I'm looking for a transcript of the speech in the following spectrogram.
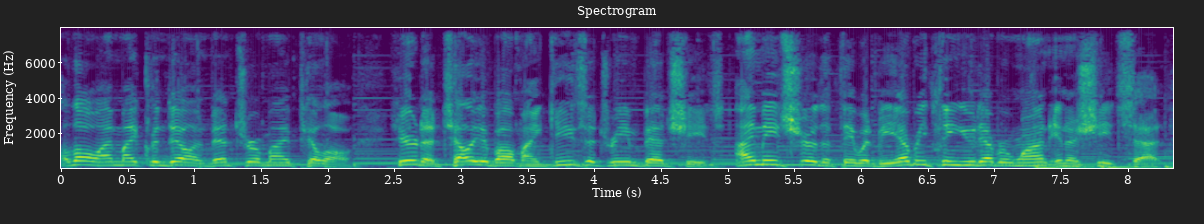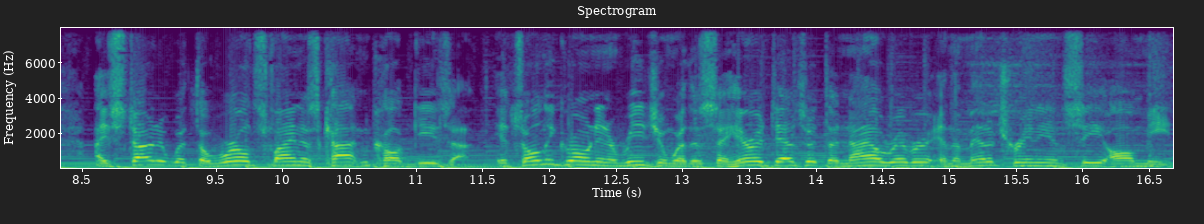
Hello, I'm Mike Lindell, inventor of My Pillow. Here to tell you about my Giza Dream bed sheets. I made sure that they would be everything you'd ever want in a sheet set. I started with the world's finest cotton called Giza. It's only grown in a region where the Sahara Desert, the Nile River, and the Mediterranean Sea all meet.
